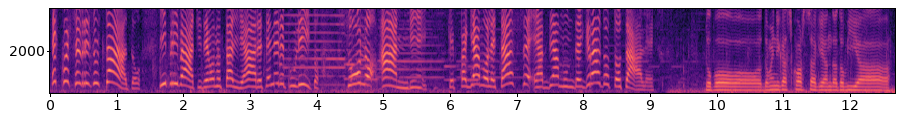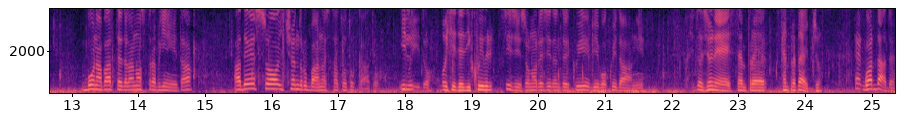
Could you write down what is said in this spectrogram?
e questo è il risultato. I privati devono tagliare, tenere pulito, sono anni che paghiamo le tasse e abbiamo un degrado totale dopo domenica scorsa che è andato via buona parte della nostra pineta, adesso il centro urbano è stato toccato, il Lido. Voi siete di qui? Sì, sì, sono residente qui, vivo qui da anni. La situazione è sempre, sempre peggio. Eh, guardate,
